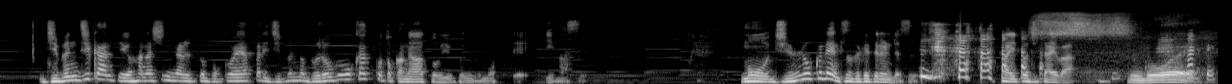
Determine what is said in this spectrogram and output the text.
自分時間っていう話になると僕はやっぱり自分のブログを書くことかなというふうに思っています。もう16年続けてるんです。サイト自体は。すごい。待って、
